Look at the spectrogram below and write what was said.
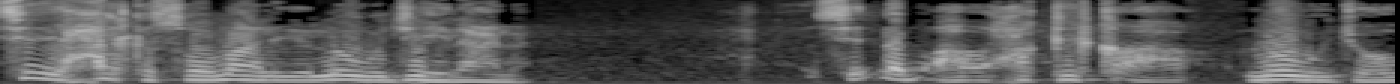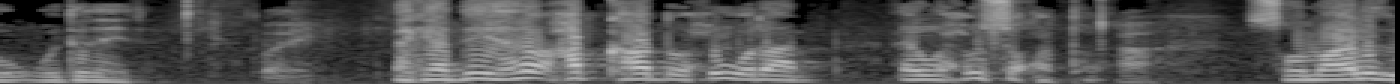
sidii xalka soomaaliya loo wajahi lahaana si dhab ah oo xaqiiqo ah loo wajaho wadadeeda waay laakiin haddii habka hadda wax u wadaan ay wax u socoto Ah. soomaalidu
